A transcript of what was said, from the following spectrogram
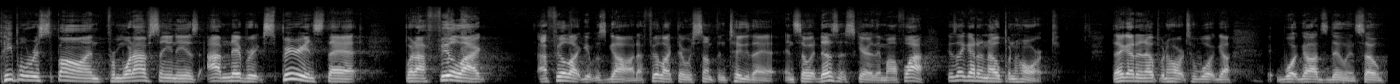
people respond. From what I've seen, is I've never experienced that, but I feel like I feel like it was God. I feel like there was something to that, and so it doesn't scare them off. Why? Because they got an open heart. They got an open heart to what God what God's doing. So,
